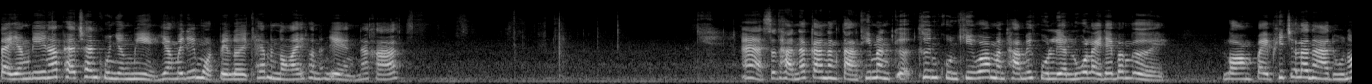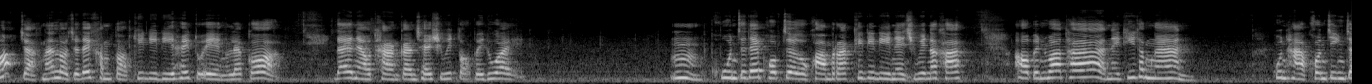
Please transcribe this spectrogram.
แต่ยังดีนะแพชชั่นคุณยังมี ยังไม่ได้หมดไปเลยแค่มันน้อยเท่านั้นเองนะคะอะสถานการณ์ต่างๆ ที่มันเกิดขึ้นคุณคิดว่ามันทำให้คุณเรียนรู้อะไรได้บ้างเอ่ย ลองไปพิจารณาดูเนาะ จากนั้นเราจะได้คำตอบที่ดีๆ ให้ตัวเอง แล้วก็ได้แนวทางการใช้ชีวิตต่อไปด้วย อืม คุณจะได้พบเจอกับความรักที่ดีๆ ในชีวิตนะคะ เอาเป็นว่าถ้าในที่ทำงาน คุณหาคนจริงใจ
